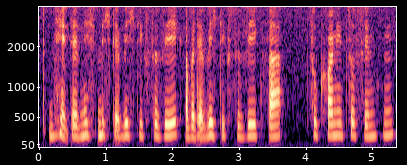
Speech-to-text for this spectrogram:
nee, der nicht, nicht der wichtigste Weg, aber der wichtigste Weg war, zu Conny zu finden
